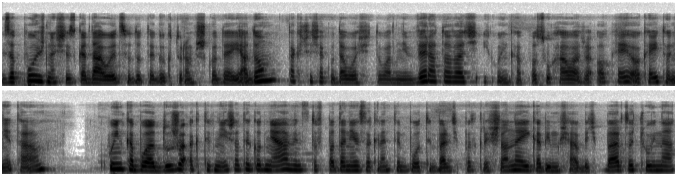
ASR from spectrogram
za późno się zgadały co do tego, którą szkodę jadą. Tak czy siak udało się to ładnie wyratować i Kuńka posłuchała, że okej, okej, to nie ta. Queenka była dużo aktywniejsza tego dnia, więc to wpadanie w zakręty było tym bardziej podkreślone i Gabi musiała być bardzo czujna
